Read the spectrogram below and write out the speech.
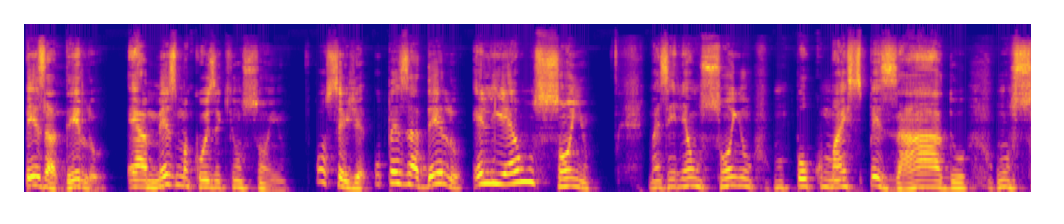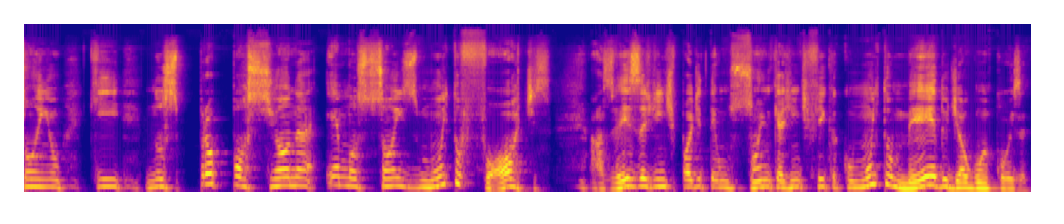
pesadelo é a mesma coisa que um sonho. Ou seja, o pesadelo, ele é um sonho mas ele é um sonho um pouco mais pesado, um sonho que nos proporciona emoções muito fortes. Às vezes a gente pode ter um sonho que a gente fica com muito medo de alguma coisa,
